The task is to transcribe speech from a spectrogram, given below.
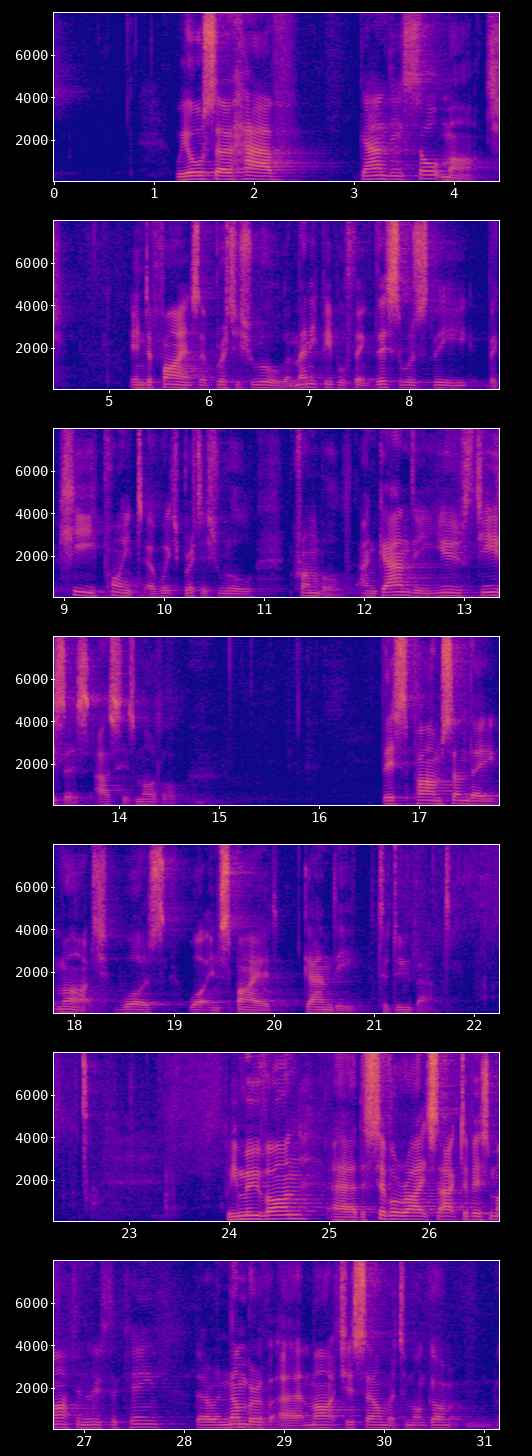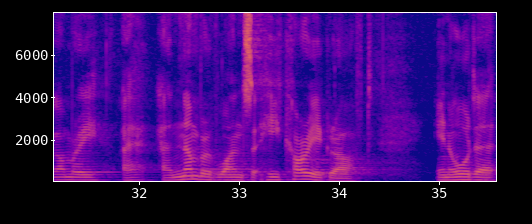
We also have Gandhi's Salt March in defiance of British rule. And many people think this was the, the key point at which British rule crumbled. And Gandhi used Jesus as his model. This Palm Sunday march was what inspired Gandhi to do that. If we move on, uh, the civil rights activist Martin Luther King, there are a number of uh, marches, Selma to Montgomery, a, a number of ones that he choreographed in order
